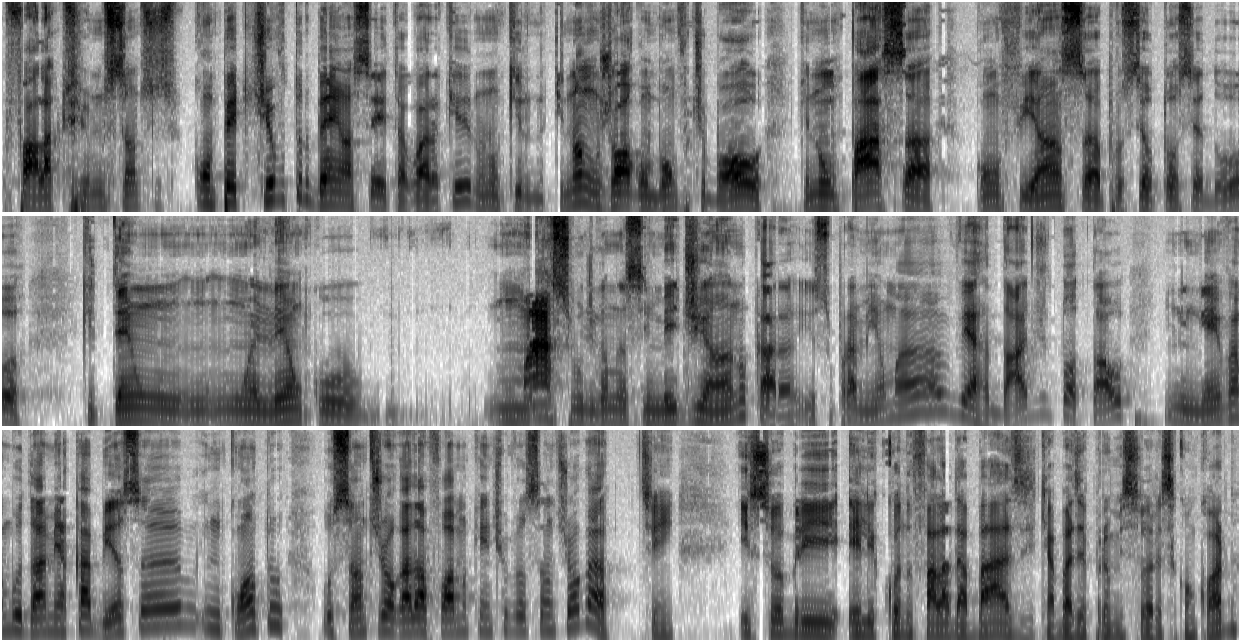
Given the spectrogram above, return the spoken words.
falar que o time do Santos competitivo, tudo bem, eu aceito. Agora, que não, que, que não joga um bom futebol, que não passa confiança para o seu torcedor, que tem um, um elenco máximo, digamos assim, mediano, cara, isso para mim é uma verdade total e ninguém vai mudar a minha cabeça enquanto o Santos jogar da forma que a gente viu o Santos jogar. Sim. E sobre ele quando fala da base, que a base é promissora, você concorda?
